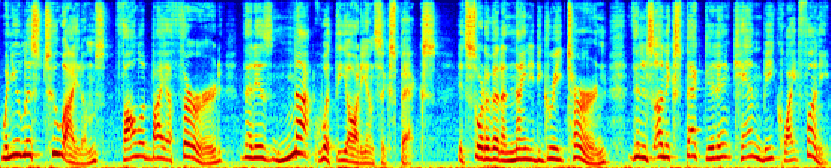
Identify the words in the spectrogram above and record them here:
When you list two items, followed by a third that is not what the audience expects, it's sort of at a 90 degree turn, then it's unexpected and it can be quite funny.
